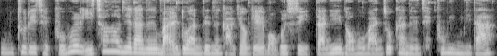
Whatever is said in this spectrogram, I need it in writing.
옴투리 제품을 2,000원이라는 말도 안 되는 가격에 먹을 수 있다니 너무 만족하는 제품입니다.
